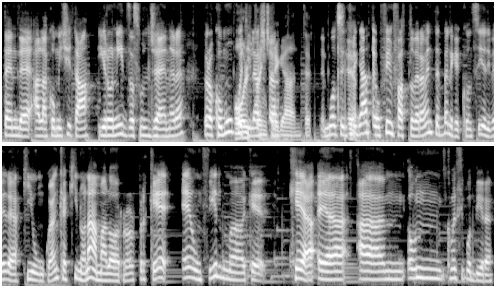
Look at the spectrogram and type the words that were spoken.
tende alla comicità, ironizza sul genere, però comunque molto ti lascia... Intrigante. È molto sì. intrigante, è un film fatto veramente bene che consiglio di vedere a chiunque, anche a chi non ama l'horror, perché è un film che, che è, è, è un... come si può dire?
